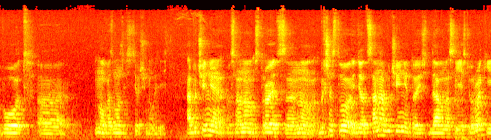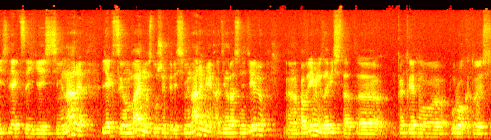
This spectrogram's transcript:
Вот. Ну, возможностей очень много здесь. Обучение в основном строится, ну, большинство идет самообучение, то есть, да, у нас есть уроки, есть лекции, есть семинары, лекции онлайн, мы слушаем перед семинарами один раз в неделю, Э, по времени зависит от э, конкретного урока, то есть,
